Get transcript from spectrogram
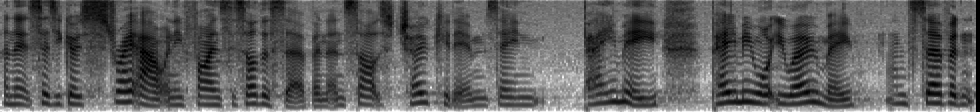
And then it says he goes straight out and he finds this other servant and starts choking him, saying, Pay me, pay me what you owe me. And servant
